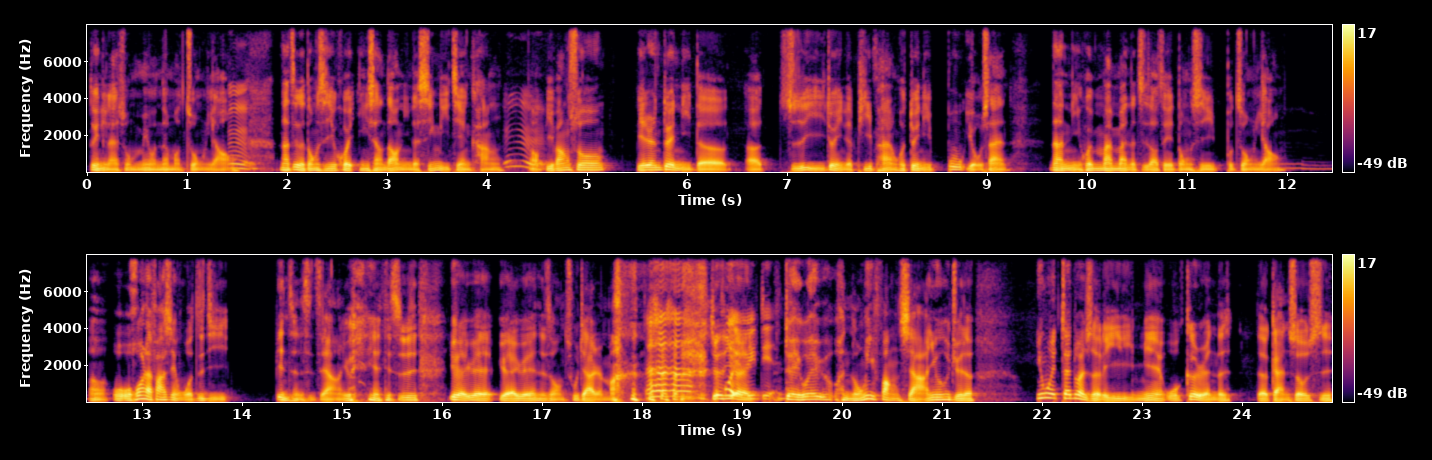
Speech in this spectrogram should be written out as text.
对你来说没有那么重要。嗯，那这个东西会影响到你的心理健康。嗯，比方说。别人对你的呃质疑、对你的批判，或对你不友善，那你会慢慢的知道这些东西不重要。嗯，我我后来发现我自己变成是这样，有点 是不是越来越越来越那种出家人嘛？就是会有一点，对，我也很容易放下，因为会觉得，因为在断舍离里面，我个人的的感受是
